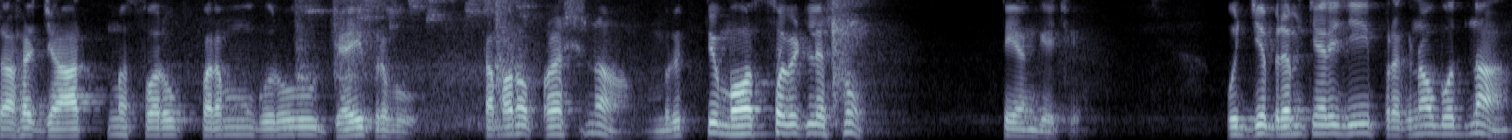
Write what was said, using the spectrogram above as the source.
સહજાત્મ સ્વરૂપ પરમ ગુરુ જય પ્રભુ. તમારો પ્રશ્ન મૃત્યુ મહોત્સવ એટલે શું? તે અંગે છે. પૂજ્ય બ્રહ્મચારીજી પ્રજ્ઞાવબોધના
